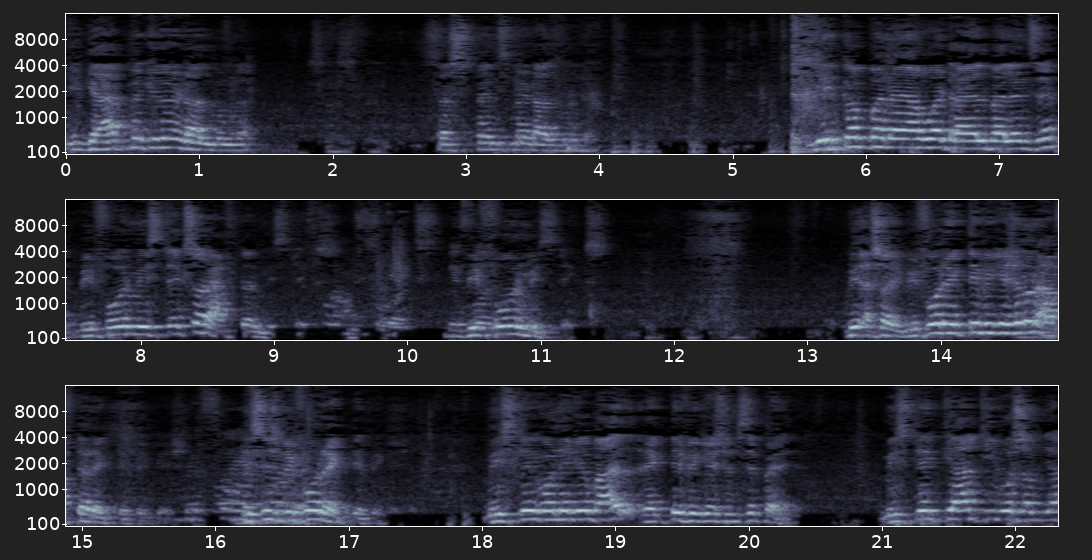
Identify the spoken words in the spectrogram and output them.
ये गैप में किधर डाल दूँगा? सस्पेंस में डाल दूँगा। ये कब बनाया हुआ ट्रायल बैलेंस है? बिफोर मिस्टेक्स और after mistakes before mistakes sorry before rectification और after rectification this is before rectification mistake होने के बाद रेक्टिफिकेशन से पहले. मिस्टेक क्या की वो समझा?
